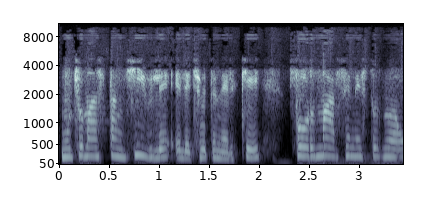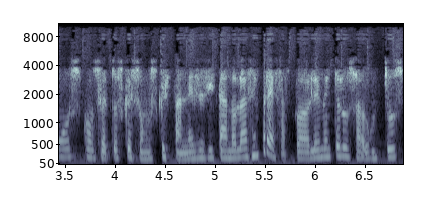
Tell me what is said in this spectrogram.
mucho más tangible el hecho de tener que formarse en estos nuevos conceptos que son los que están necesitando las empresas. Probablemente los adultos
